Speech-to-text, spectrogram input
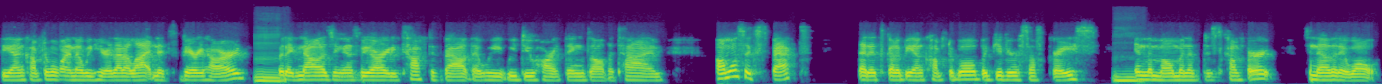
the uncomfortable. I know we hear that a lot and it's very hard, mm. but acknowledging as we already talked about that we we do hard things all the time. Almost expect that it's going to be uncomfortable, but give yourself grace mm. in the moment of discomfort to know that it won't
